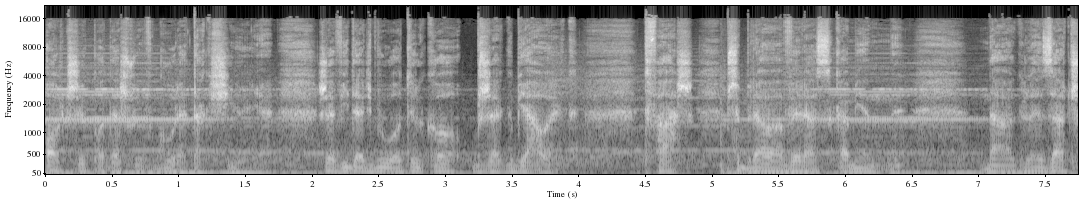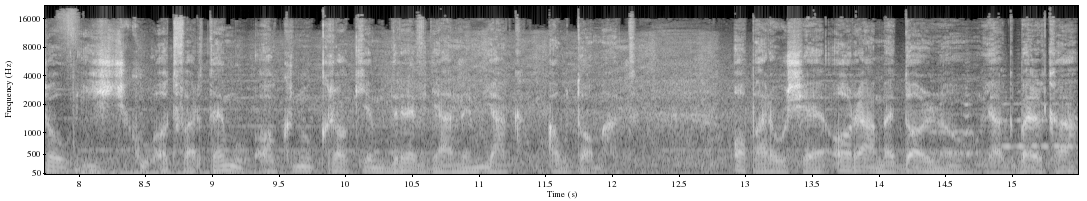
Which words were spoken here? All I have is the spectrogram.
Oczy podeszły w górę tak silnie, że widać było tylko brzeg białek. Twarz przybrała wyraz kamienny. Nagle zaczął iść ku otwartemu oknu krokiem drewnianym jak automat. Oparł się o ramę dolną jak belka,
